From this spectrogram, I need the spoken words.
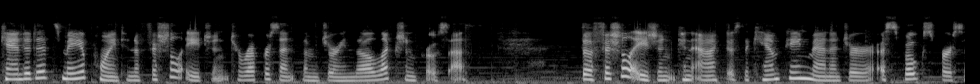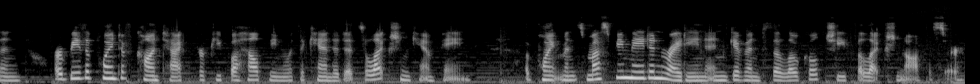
Candidates may appoint an official agent to represent them during the election process. The official agent can act as the campaign manager, a spokesperson, or be the point of contact for people helping with the candidate's election campaign. Appointments must be made in writing and given to the local chief election officer.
